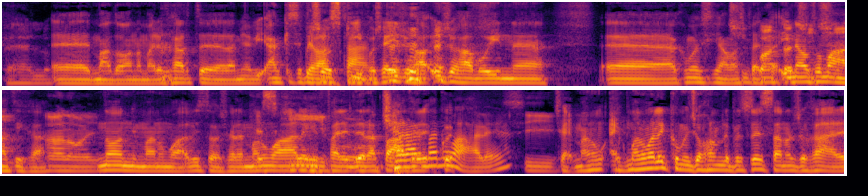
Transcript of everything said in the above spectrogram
Bello. Eh, Madonna, Mario Kart è la mia vita, anche se facevo schifo, cioè io giocavo, io giocavo in, eh, come si chiama? Aspetta, 50 in automatica, Ah, no, non in manuale, visto c'era il manuale che, schifo. fai le derapate. C'era il que- manuale? Sì. Cioè, manu- è manuale è come giocano le persone che sanno giocare.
